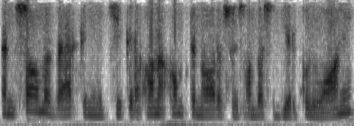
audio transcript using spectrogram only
in samewerking met sekere ander amptenare soos ambassadeur Kolwane.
